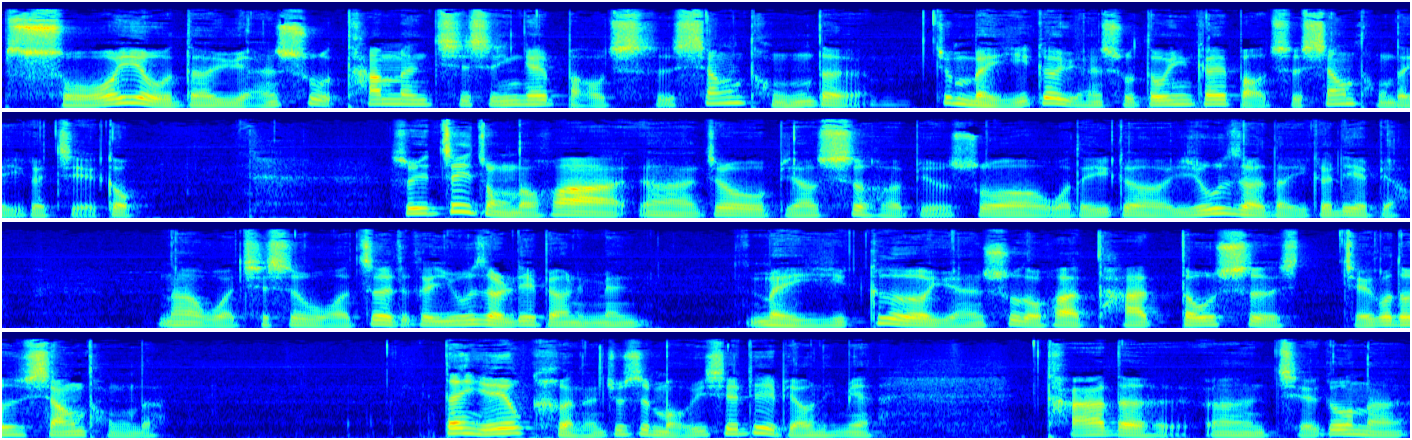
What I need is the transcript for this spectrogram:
所有的元素，它们其实应该保持相同的，就每一个元素都应该保持相同的一个结构。所以这种的话，呃，就比较适合，比如说我的一个 user 的一个列表。那我其实我这这个 user 列表里面每一个元素的话，它都是结构都是相同的。但也有可能就是某一些列表里面，它的嗯结构呢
